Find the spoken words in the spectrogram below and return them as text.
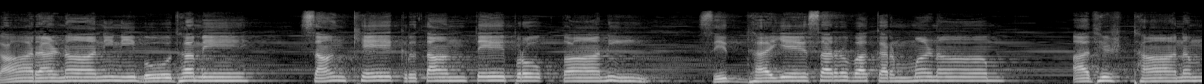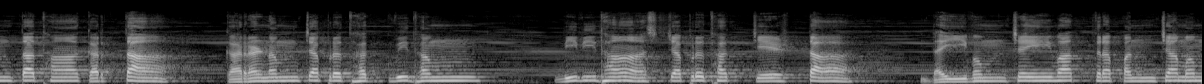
कारणानि निबोध मे साङ्ख्ये कृतान्ते प्रोक्तानि सिद्धये सर्वकर्मणाम् अधिष्ठानं तथा कर्ता करणं च पृथग्विधं विविधाश्च पृथक् चेष्टा दैवं चैवात्र पञ्चमं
